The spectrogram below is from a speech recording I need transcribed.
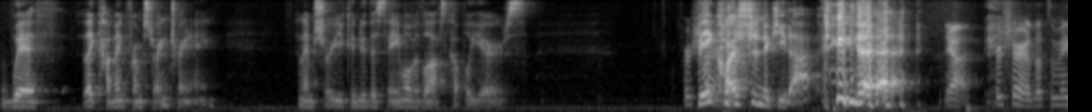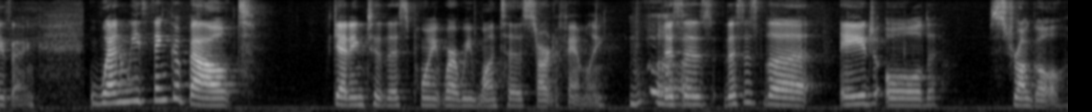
with like coming from strength training. And I'm sure you can do the same over the last couple years. For sure. Big question, Nikita. yeah, for sure. That's amazing. When we think about getting to this point where we want to start a family, this is this is the age-old struggle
